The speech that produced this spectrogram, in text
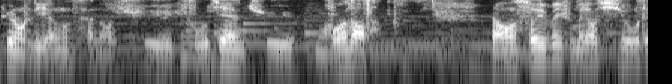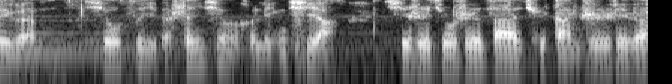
这种灵才能去逐渐去抚摸到它。然后，所以为什么要修这个修自己的身性和灵气啊？其实就是在去感知这个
